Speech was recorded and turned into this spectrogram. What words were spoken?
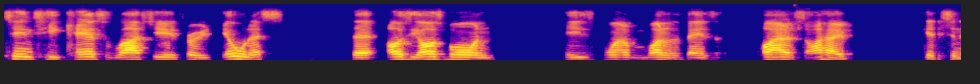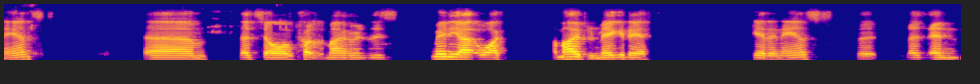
since he cancelled last year through illness, that Ozzy Osbourne is one one of the bands artists I hope gets announced. Um, that's all I've got at the moment. There's many uh, like I'm hoping Megadeth get announced, but and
